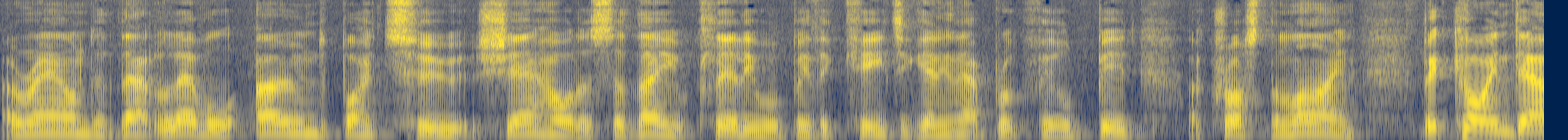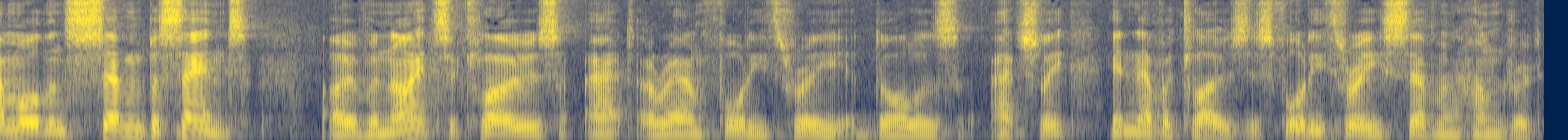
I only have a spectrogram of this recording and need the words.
around that level owned by two shareholders. So they clearly will be the key to getting that Brookfield bid across the line. Bitcoin down more than 7% overnight to close at around $43. Actually, it never closes. 43,700,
